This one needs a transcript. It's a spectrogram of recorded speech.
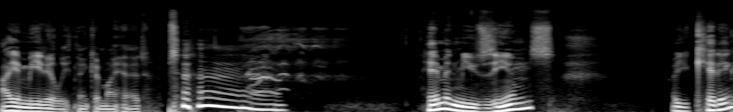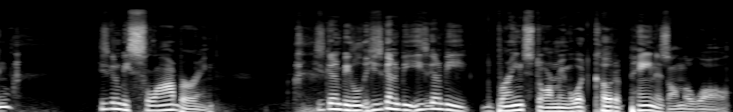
I immediately think in my head, him in museums? Are you kidding? He's gonna be slobbering. He's gonna be he's gonna be he's gonna be brainstorming what coat of paint is on the wall.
